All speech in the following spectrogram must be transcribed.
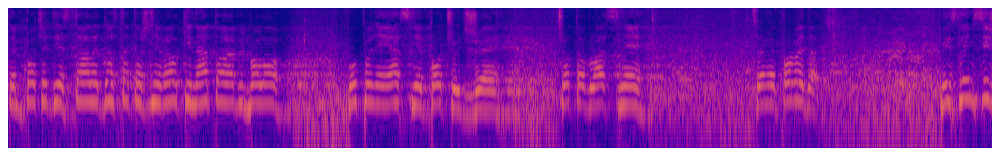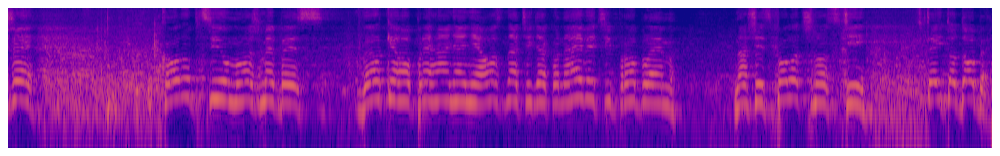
ten počet je stále dostatočne veľký na to, aby bolo úplne jasne počuť, že čo to vlastne chceme povedať. Myslím si, že korupciu môžeme bez veľkého preháňania označiť ako najväčší problém našej spoločnosti v tejto dobe.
